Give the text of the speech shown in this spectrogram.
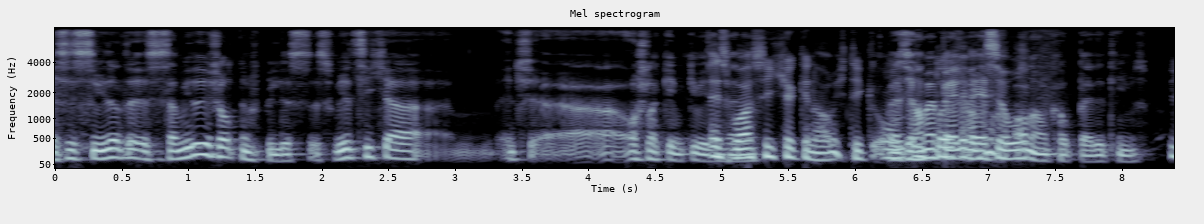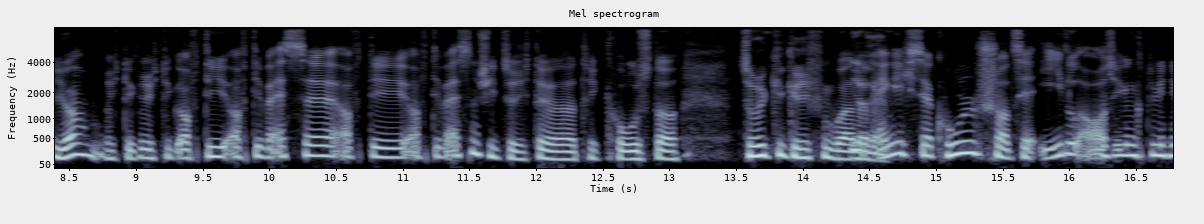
es ist wieder, es sind wieder die Schotten im Spiel. Es, es wird sicher entsch- äh, ausschlaggebend gewesen Es sein. war sicher genau richtig. Und, Weil sie haben ja beide weiße Hosen auf- angehabt, beide Teams. Ja, richtig, richtig. Auf die, auf die weiße, auf die, auf die weißen Schiedsrichter-Trikots da zurückgegriffen worden. Irre. Eigentlich sehr cool, schaut sehr edel aus irgendwie.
